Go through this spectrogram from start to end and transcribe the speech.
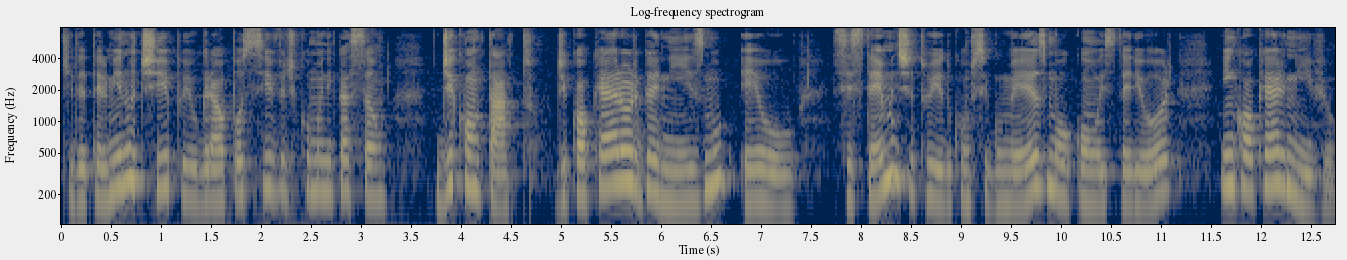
que determina o tipo e o grau possível de comunicação, de contato de qualquer organismo e ou sistema instituído consigo mesmo ou com o exterior em qualquer nível.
